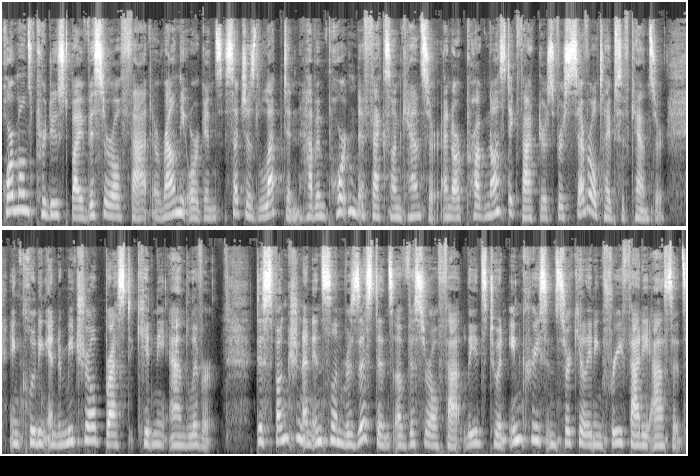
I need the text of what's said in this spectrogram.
Hormones produced by visceral fat around the organs, such as leptin, have important effects on cancer and are prognostic factors for several types of cancer, including endometrial, breast, kidney, and liver. Dysfunction and insulin resistance of visceral fat leads to an increase in circulating free fatty acids,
